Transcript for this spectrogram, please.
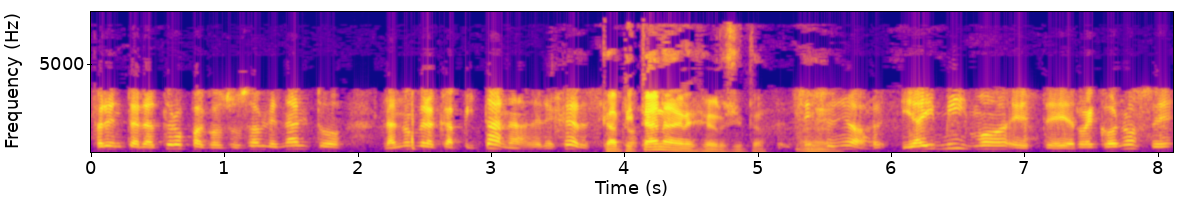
frente a la tropa con su sable en alto, la nombra capitana del ejército. Capitana del ejército. Sí, señor. Y ahí mismo este, reconoce,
